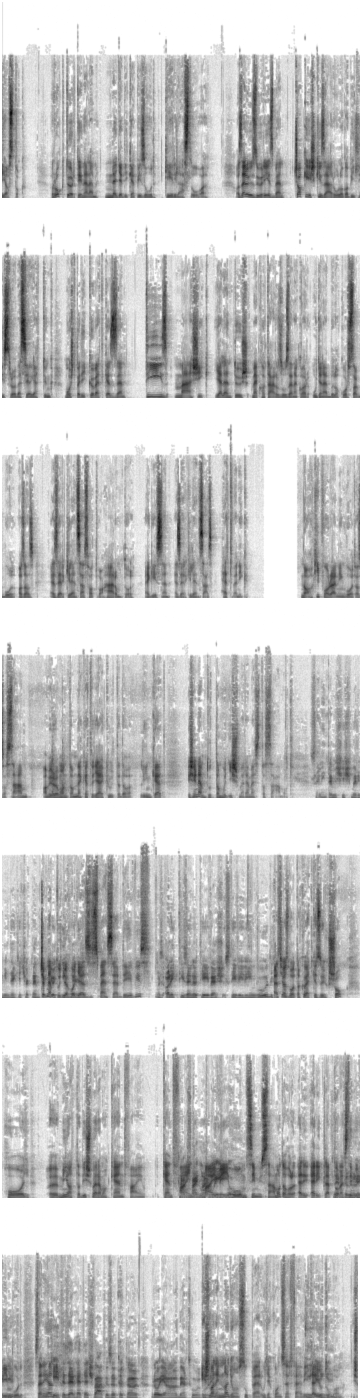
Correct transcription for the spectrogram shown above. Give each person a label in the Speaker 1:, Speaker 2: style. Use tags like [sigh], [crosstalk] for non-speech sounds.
Speaker 1: Sziasztok! Rock történelem negyedik epizód Kéri Lászlóval. Az előző részben csak és kizárólag a Beatlesről beszélgettünk, most pedig következzen tíz másik jelentős, meghatározó zenekar ugyanebből a korszakból, azaz 1963-tól egészen 1970-ig. Na, a Keep on Running volt az a szám, amiről mondtam neked, hogy elküldted a linket, és én nem tudtam, hogy ismerem ezt a számot.
Speaker 2: Szerintem is ismeri mindenki, csak nem
Speaker 1: Csak
Speaker 2: tudja,
Speaker 1: nem tudja, hogy ez Spencer Davis.
Speaker 2: Ez alig 15 éves Stevie Winwood.
Speaker 1: Ez az volt a következő sok, hogy ö, miattad ismerem a Can't Find Can't Find, My, Way, Home című számot, ahol Eric Clapton meg Stevie. Winwood zenél,
Speaker 2: 2007-es változatot a Royal Albert Hallból.
Speaker 1: és van egy nagyon szuper ugye koncertfelvétel
Speaker 2: Igen,
Speaker 1: YouTube-on. És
